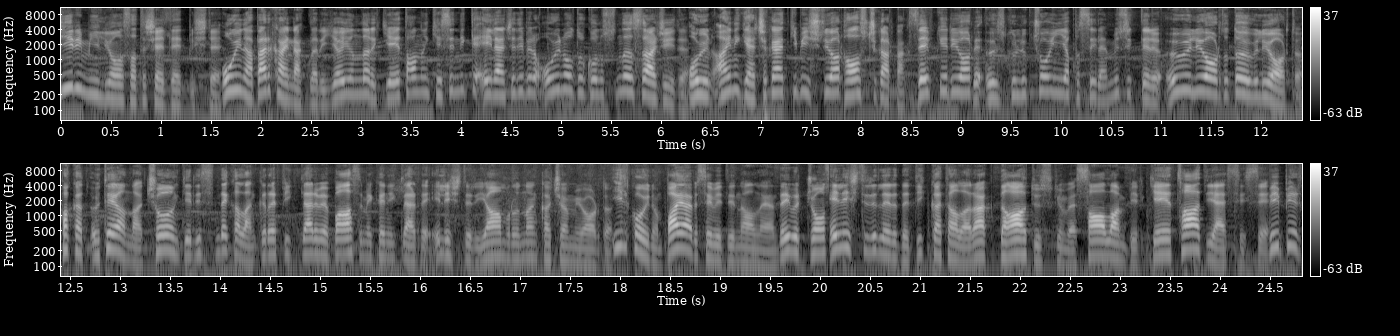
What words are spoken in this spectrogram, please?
1 milyon satış elde etmişti. Oyun haber kaynakları, yayınları GTA'nın kesinlikle eğlenceli bir oyun olduğu konusunda ısrarcıydı. Oyun aynı gerçek hayat gibi işliyor, kaos çıkartmak zevk veriyor ve özgürlükçü oyun yapısıyla müzikleri övülüyordu da övülüyordu. Fakat öte yandan çağın gerisinde kalan grafikler ve bazı mekaniklerde eleştiri yağmurundan kaçamıyordu. İlk oyunun bayağı bir sevildiğini anlayan David Jones eleştirileri de dikkate alarak daha düzgün ve sağlam bir GTA DLC'si ve bir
